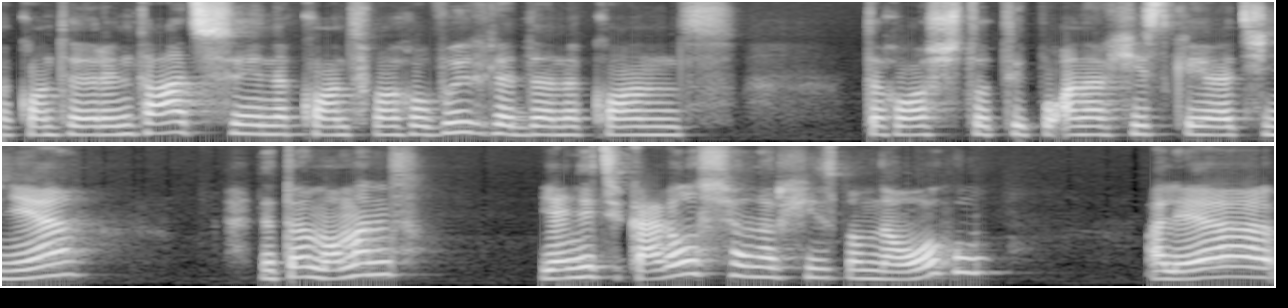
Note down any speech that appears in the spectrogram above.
наконт арыентацыі, наконт майго выгляда, наконт таго, што тыпу анархістка ці не. На той момант я не цікавілася анархізмам наогул, але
